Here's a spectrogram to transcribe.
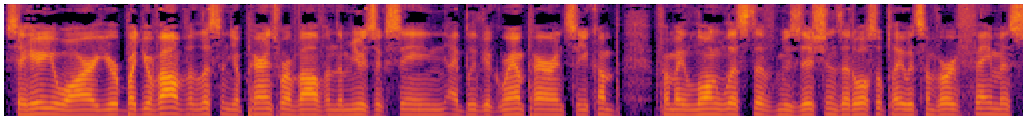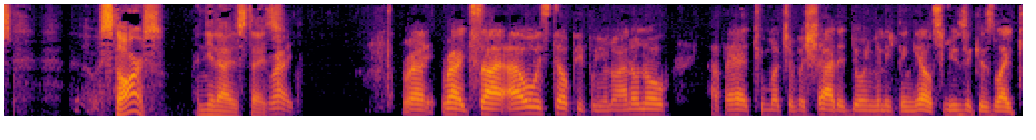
So here you are. You're but you're involved. Listen, your parents were involved in the music scene. I believe your grandparents. So you come from a long list of musicians that also play with some very famous stars in the United States. Right, right, right. So I, I always tell people, you know, I don't know if I had too much of a shot at doing anything else. Music is like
